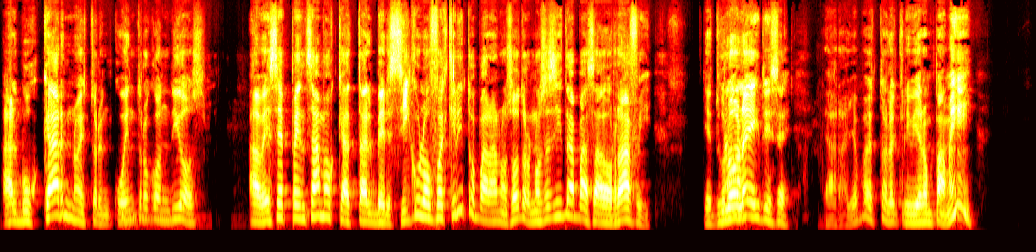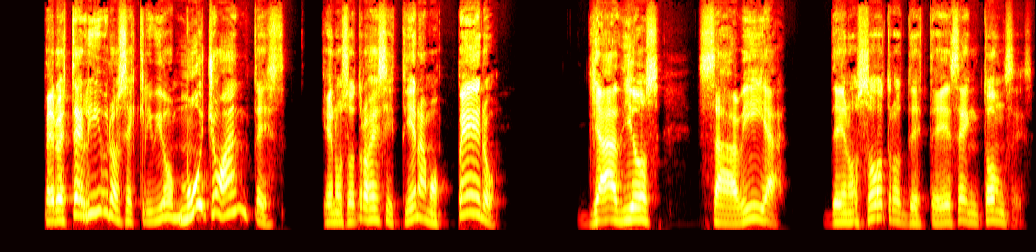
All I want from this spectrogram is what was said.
al buscar nuestro encuentro con Dios, a veces pensamos que hasta el versículo fue escrito para nosotros. No sé si te ha pasado, Rafi, que tú lo lees y dices, ahora yo pues esto lo escribieron para mí. Pero este libro se escribió mucho antes que nosotros existiéramos, pero ya Dios sabía de nosotros desde ese entonces.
